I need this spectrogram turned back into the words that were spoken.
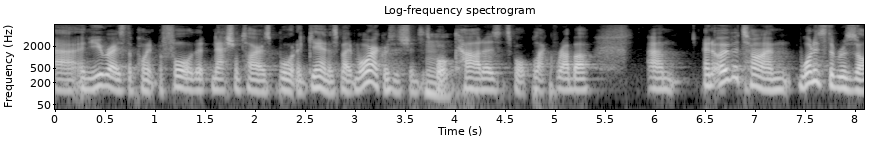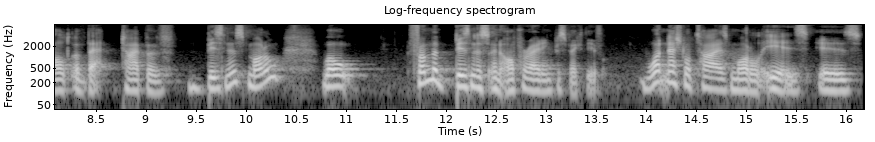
uh, and you raised the point before that National Tire has bought again, has made more acquisitions. It's bought Carter's, it's bought Black Rubber. Um, and over time, what is the result of that type of business model? Well, from a business and operating perspective, what National Tire's model is, is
